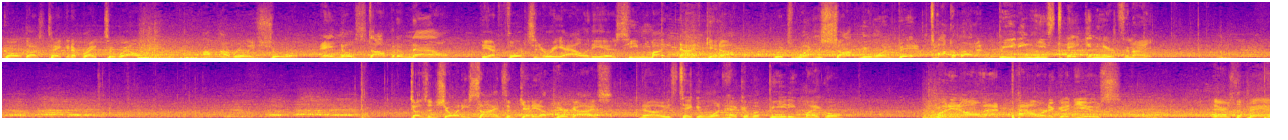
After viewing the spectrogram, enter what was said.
Goldust taking a break too well. I'm not really sure. Ain't no stopping him now. The unfortunate reality is he might not get up. Which wouldn't shock me one bit. Talk about a beating he's taken here tonight. Doesn't show any signs of getting up here, guys. No, he's taking one heck of a beating, Michael. Putting all that power to good use. There's the pin.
